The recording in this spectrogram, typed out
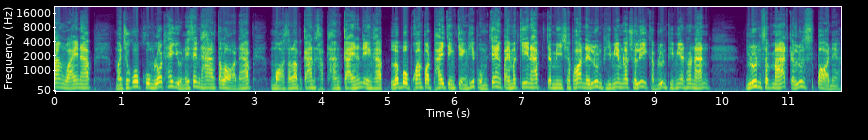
ตั้งไว้นะครับมันจะควบคุมรถให้อยู่ในเส้นทางตลอดนะครับเหมาะสำหรับการขับทางไกลนั่นเองครับระบบความปลอดภัยเจ๋งๆที่ผมแจ้งไปเมื่อกี้นะครับจะมีเฉพาะในรุ่นพรีเมียมลักชัวรี่กับรุ่นพรีเมียมเท่านั้น รุ่นสมาร์ทกับรุ่นสปอร์ตเนี่ย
